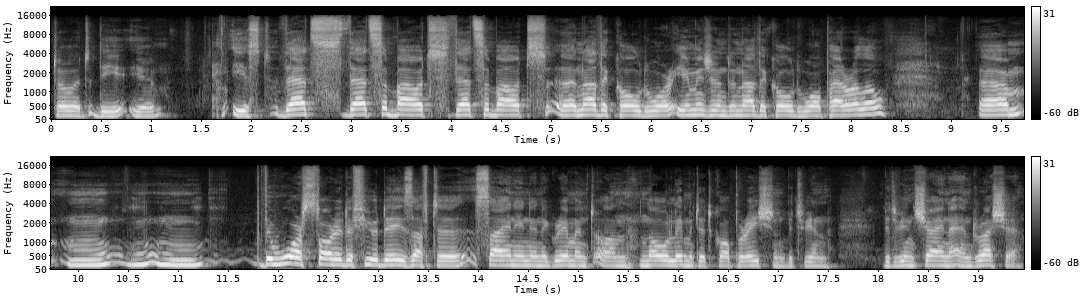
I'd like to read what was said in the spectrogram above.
toward the, uh, east. That's that's about that's about another Cold War image and another Cold War parallel. Um, the war started a few days after signing an agreement on no limited cooperation between between China and Russia.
